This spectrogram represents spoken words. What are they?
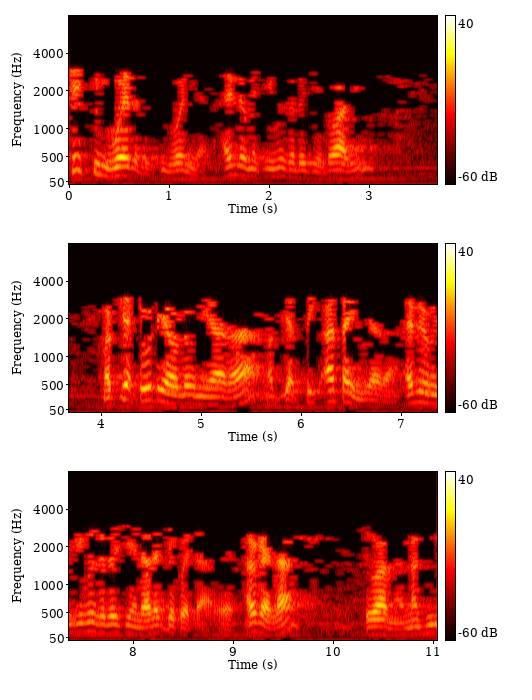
ဖြစ်စီဝဲတယ်လို့ရှိဝဲနေရအဲ့လိုမရှိဘူးဆိုလို့ချင်းသွားပြီမပြတ်တိုးတယောက်လုံးနေရတာမပြတ်သိအတိုက်နေရတာအဲ့လိုမရှိဘူးဆိုလို့ရှိရင်ဒါလည်းပြက်ွက်တာပဲဟုတ်ကဲ့လားဆိုရမယ်မမီ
